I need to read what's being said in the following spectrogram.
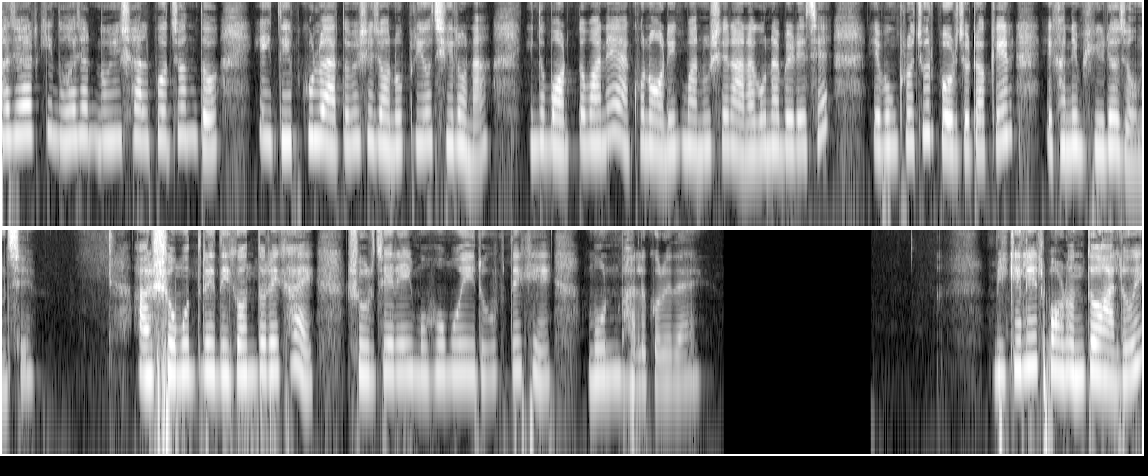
হাজার কি দু হাজার দুই সাল পর্যন্ত এই দ্বীপগুলো এত বেশি জনপ্রিয় ছিল না, কিন্তু বর্তমানে এখন অনেক মানুষের আনাগোনা বেড়েছে এবং প্রচুর পর্যটকের এখানে ভিড়ও জমছে। আর সমুদ্রে দিগন্ত রেখায় সূর্যের এই মোহময়ী রূপ দেখে মন ভালো করে দেয়। বিকেলের পড়ন্ত আলোয়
